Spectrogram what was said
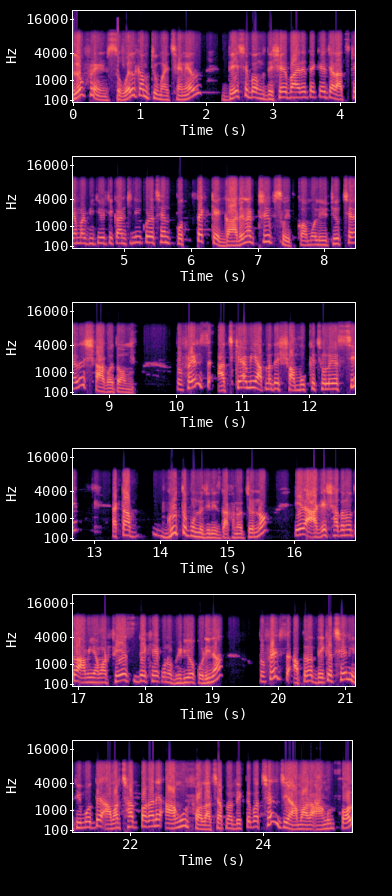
Hello friends welcome to my channel দেশ এবং দেশের বাইরে থেকে যারা আজকে আমার ভিডিওটি কন্টিনিউ করেছেন, প্রত্যেককে gardener trips with Kamal YouTube চ্যানেলে স্বাগতম। তো ফ্রেন্ডস আজকে আমি আপনাদের সম্মুখে চলে এসেছি একটা গুরুত্বপূর্ণ জিনিস দেখানোর জন্য। এর আগে সাধারণত আমি আমার ফেস দেখে কোনো ভিডিও করি না। তো ফ্রেন্ডস আপনারা দেখেছেন ইতিমধ্যে আমার ছাদ বাগানে আঙুর ফল আছে। আপনারা দেখতে পাচ্ছেন যে আমার আঙুর ফল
